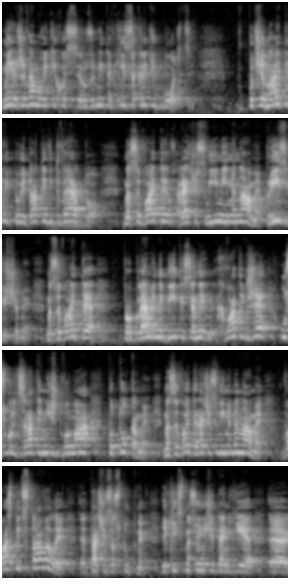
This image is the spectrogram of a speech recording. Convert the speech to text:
ми живемо в якихось, розумієте, в якійсь закритій бочці. Починайте відповідати відверто. Називайте речі своїми іменами, прізвищами, називайте проблеми, не бійтеся, не хватить вже ускользати між двома потоками. Називайте речі своїми іменами. Вас підставили, е, перший заступник, який на сьогоднішній день є е,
